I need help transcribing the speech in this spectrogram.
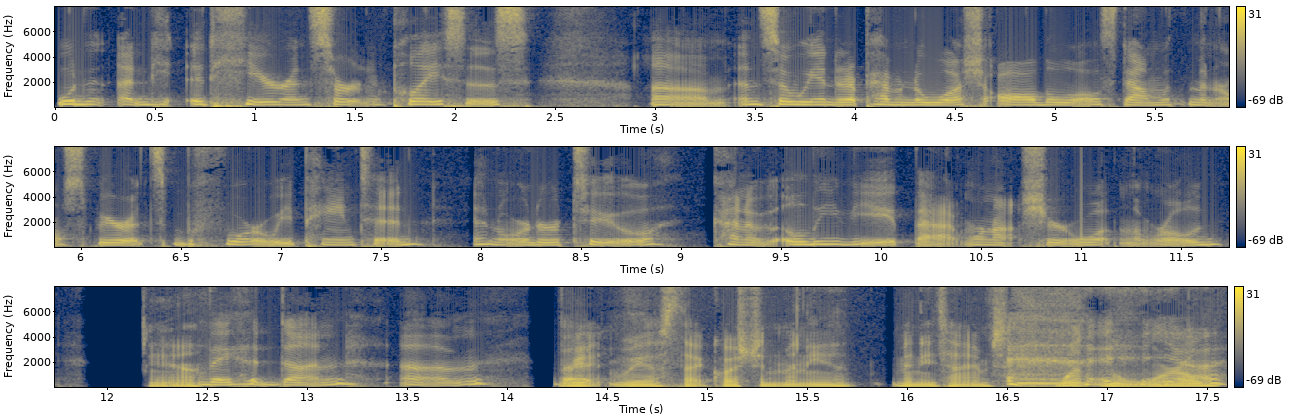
wouldn't ad- adhere in certain places. Um, and so we ended up having to wash all the walls down with mineral spirits before we painted in order to kind of alleviate that. We're not sure what in the world yeah, they had done. Um, but we asked that question many many times. What in the world? yeah.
